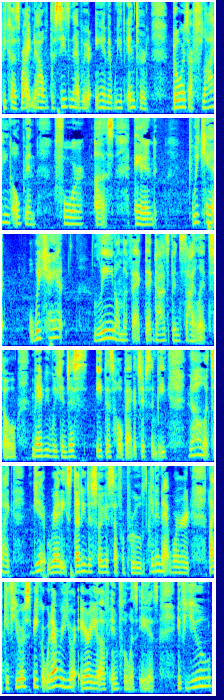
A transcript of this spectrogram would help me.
Because right now, the season that we're in, that we've entered, doors are flying open for us. And we can't we can't lean on the fact that God's been silent. So maybe we can just eat this whole bag of chips and be. No, it's like get ready, study to show yourself approved. Get in that word. Like if you're a speaker, whatever your area of influence is, if you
